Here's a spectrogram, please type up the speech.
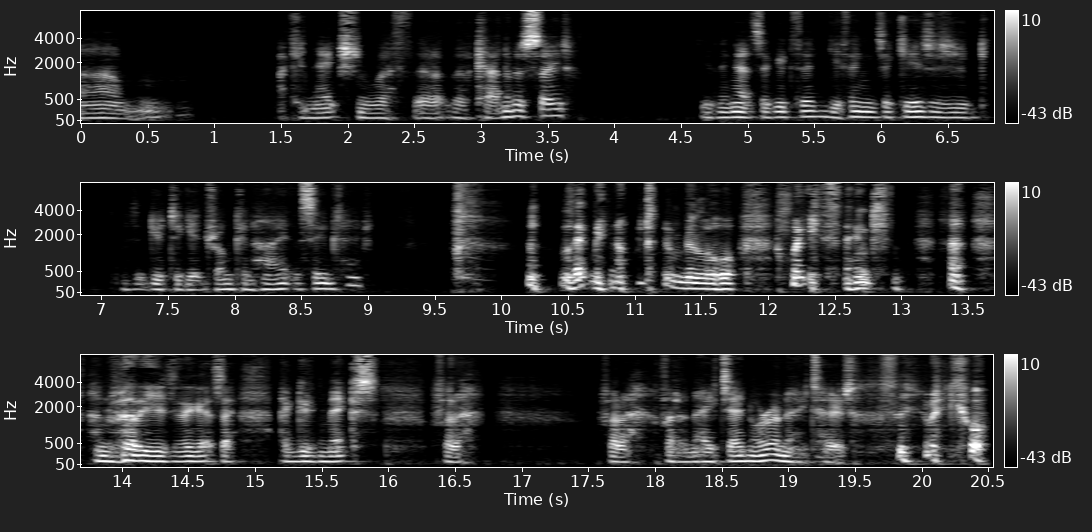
um, a connection with their, their cannabis side. Do you think that's a good thing? Do you think it's a case is, you, is it good to get drunk and high at the same time? Let me know down below what you think and whether you think it's a, a good mix for a for a for a night in or a night out. there we go.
